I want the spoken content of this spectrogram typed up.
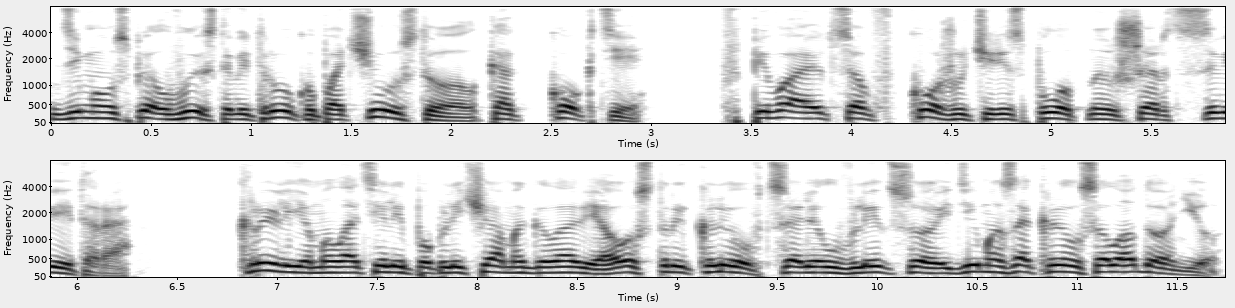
Дима успел выставить руку, почувствовал, как когти впиваются в кожу через плотную шерсть свитера. Крылья молотили по плечам и голове, а острый клюв целил в лицо, и Дима закрылся ладонью.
